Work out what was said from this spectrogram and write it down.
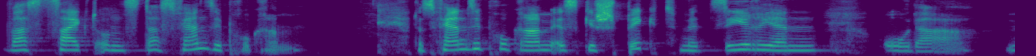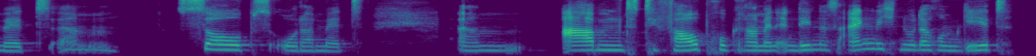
was zeigt uns das Fernsehprogramm? Das Fernsehprogramm ist gespickt mit Serien oder mit ähm, Soaps oder mit ähm, Abend-TV-Programmen, in denen es eigentlich nur darum geht,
